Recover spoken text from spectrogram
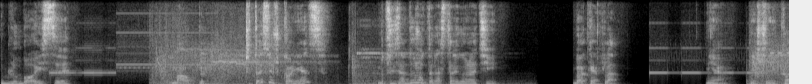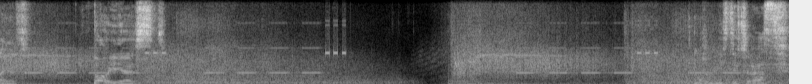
Blue Boysy. Małpy. Czy to jest już koniec? Bo coś za dużo teraz tego leci. Bakefla? Nie, jeszcze nie koniec. To jest. Beast jeszcze raz?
